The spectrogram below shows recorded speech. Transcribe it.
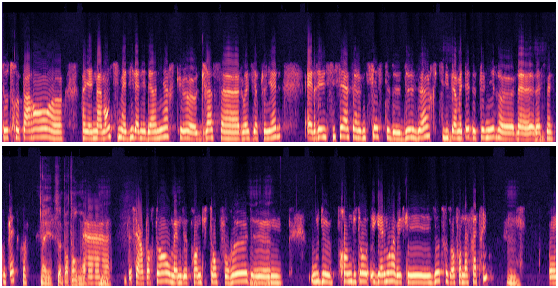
D'autres parents, euh, enfin, il y a une maman qui m'a dit l'année dernière que euh, grâce à Loisirs Pluriel, elle réussissait à faire une sieste de deux heures qui lui permettait de tenir euh, la, la Mhm. semaine complète. quoi. Ouais, c'est important. ouais. Euh, C'est important, ou même de prendre du temps pour eux, de, ou de prendre du temps également avec les autres enfants de la fratrie. On,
